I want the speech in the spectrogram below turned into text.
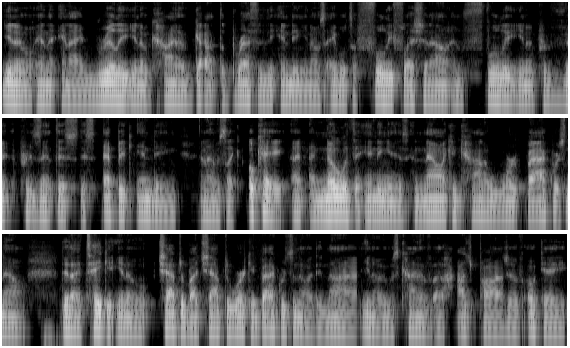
you know and and i really you know kind of got the breath of the ending you know i was able to fully flesh it out and fully you know prevent, present this this epic ending and i was like okay I, I know what the ending is and now i can kind of work backwards now did I take it, you know, chapter by chapter, working backwards? No, I did not. You know, it was kind of a hodgepodge of, okay,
